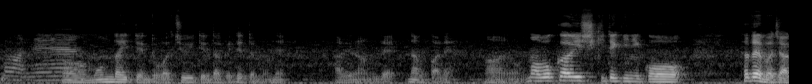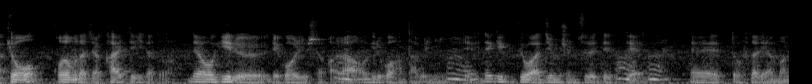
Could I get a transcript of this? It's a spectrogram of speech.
まあうん、ね、問題点とか注意点だけ出てもねあれなんでなんかねあの、まあ、僕は意識的にこう例えばじゃあ今日子供たちが帰ってきたと。でお昼で合流したから、うん。お昼ご飯食べに行って、うん。で結局今日は事務所に連れて行って、うんうん。えーっと2人はま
